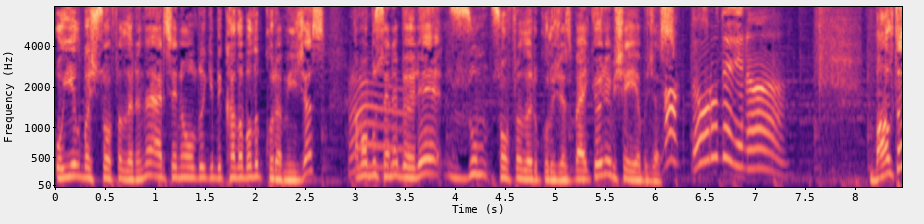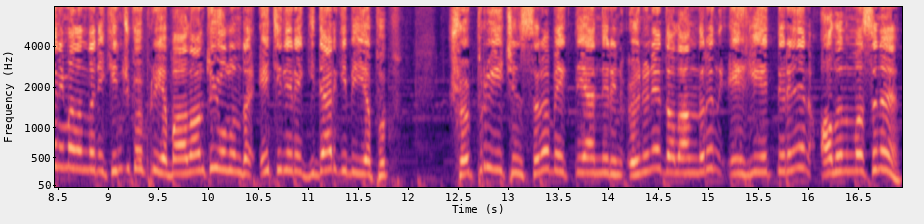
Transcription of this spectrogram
o yılbaşı sofralarını her sene olduğu gibi kalabalık kuramayacağız. Ama bu sene böyle Zoom sofraları kuracağız. Belki öyle bir şey yapacağız. Bak doğru dedin ha. Baltan Limanı'ndan ikinci köprüye bağlantı yolunda Etiler'e gider gibi yapıp köprü için sıra bekleyenlerin önüne dalanların ehliyetlerinin alınmasını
